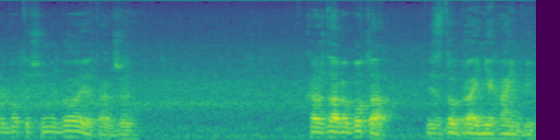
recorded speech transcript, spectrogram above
Roboty się nie boję, także każda robota jest dobra i nie hańbi.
